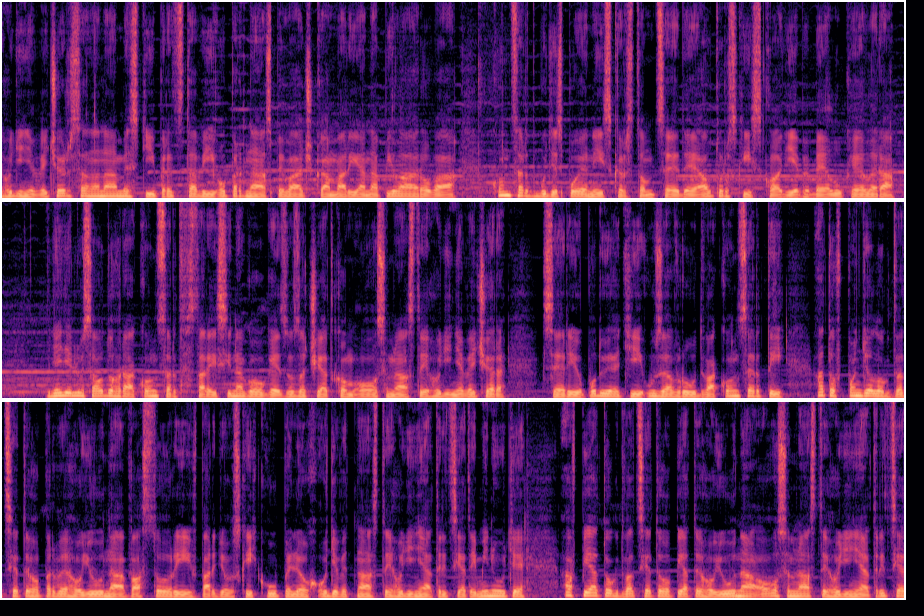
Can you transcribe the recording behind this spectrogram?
hodine večer sa na námestí predstaví operná speváčka Mariana Pilárová. Koncert bude spojený s krstom CD autorských skladieb Bélu Kélera. V nedeľu sa odohrá koncert v starej synagóge so začiatkom o 18. hodine večer. Sériu podujatí uzavrú dva koncerty, a to v pondelok 21. júna v Astórii v Bardovských kúpeľoch o 19. hodine a 30. minúte a v piatok 25. júna o 18. hodine a 30.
